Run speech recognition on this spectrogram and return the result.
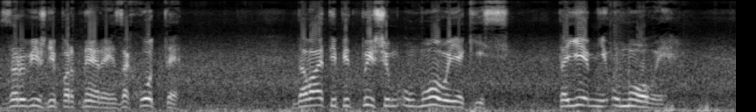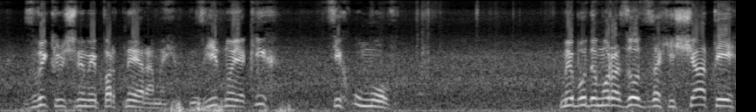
зарубіжні партнери, заходьте, давайте підпишемо умови якісь, таємні умови з виключними партнерами, згідно яких цих умов ми будемо разом захищати,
